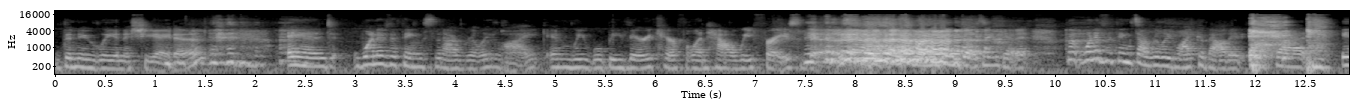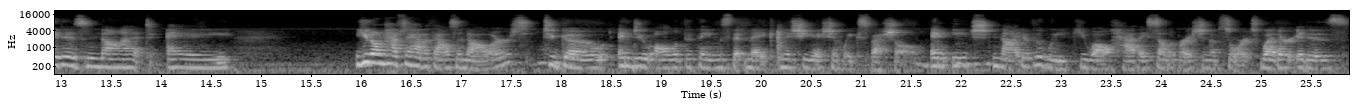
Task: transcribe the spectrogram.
the newly initiated. and one of the things that I really like, and we will be very careful in how we phrase this, one of them doesn't get it. But one of the things I really like about it is that it is not a you don't have to have a thousand dollars to go and do all of the things that make initiation week special and each night of the week you all have a celebration of sorts whether it is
